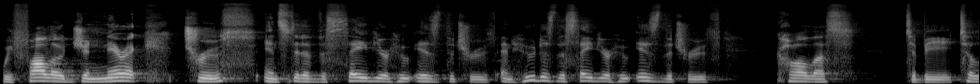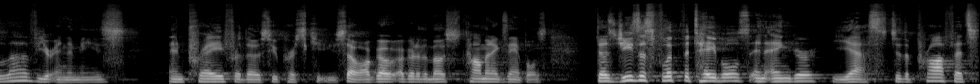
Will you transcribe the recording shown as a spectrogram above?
We follow generic truth instead of the Savior who is the truth. And who does the Savior who is the truth call us to be? To love your enemies and pray for those who persecute you. So I'll go, I'll go to the most common examples. Does Jesus flip the tables in anger? Yes. Do the prophets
